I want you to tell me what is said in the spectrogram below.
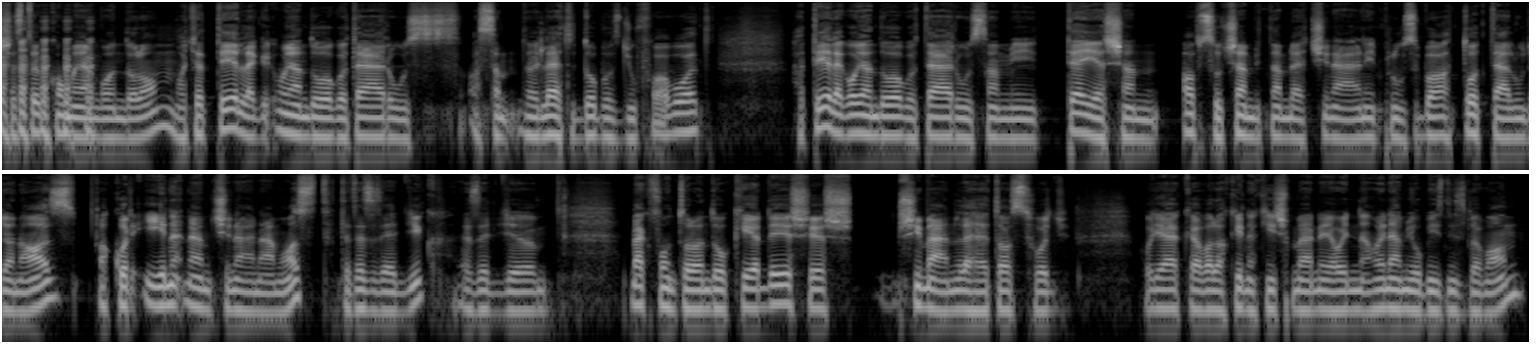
és ezt több komolyan gondolom, hogyha tényleg olyan dolgot árulsz, azt hiszem, hogy lehet, hogy doboz gyufa volt, ha tényleg olyan dolgot árulsz, ami teljesen abszolút semmit nem lehet csinálni pluszba, totál ugyanaz, akkor én nem csinálnám azt. Tehát ez az egyik, ez egy megfontolandó kérdés, és simán lehet az, hogy, hogy el kell valakinek ismernie, hogy, ne, hogy nem jó bizniszben van.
